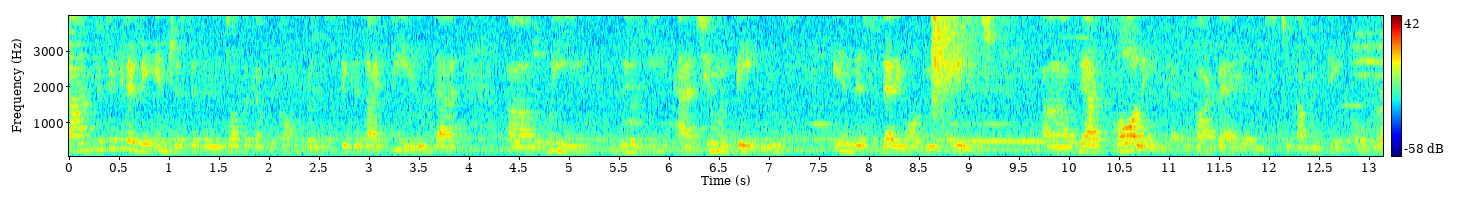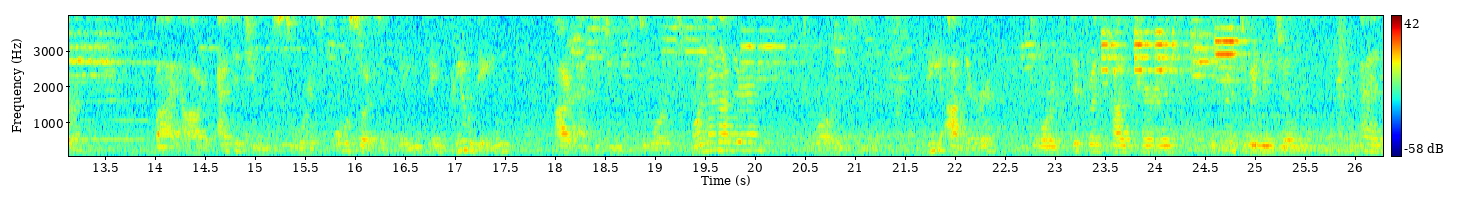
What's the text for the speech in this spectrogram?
I'm particularly interested in the topic of the conference because I feel that uh, we, we as human beings in this very modern age, uh, we are calling the barbarians to come and take over by our attitudes towards all sorts of things, including our attitudes towards one another, towards the other, towards different cultures, different religions, and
